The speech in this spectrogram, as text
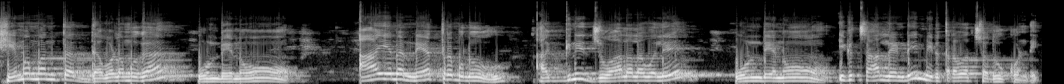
హిమమంత ధవళముగా ఉండెను. ఆయన నేత్రములు అగ్ని జ్వాలల వలె ఉండెను. ఇక చాలండి మీరు తర్వాత చదువుకోండి.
